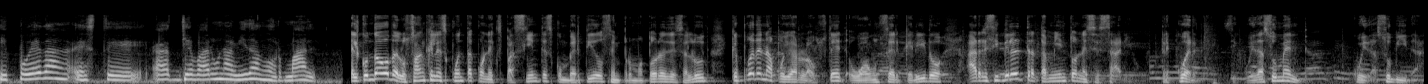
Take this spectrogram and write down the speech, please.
y puedan este, llevar una vida normal. El Condado de Los Ángeles cuenta con expacientes convertidos en promotores de salud que pueden apoyarlo a usted o a un ser querido a recibir el tratamiento necesario. Recuerde, si cuida su mente, cuida su vida.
